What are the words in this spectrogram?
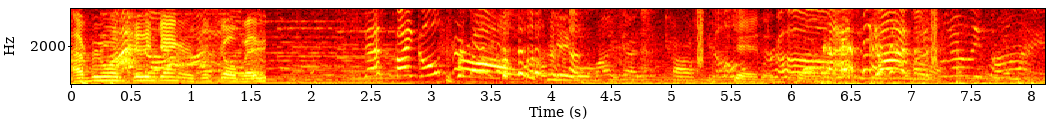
Everyone's getting gangers. Let's go, baby. That's my GoPro. Okay, well, mine got confiscated. That's Josh. That's literally mine.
